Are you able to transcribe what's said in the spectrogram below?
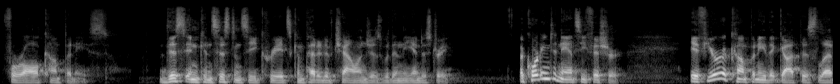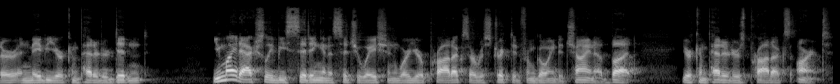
for all companies. This inconsistency creates competitive challenges within the industry. According to Nancy Fisher, if you're a company that got this letter and maybe your competitor didn't, you might actually be sitting in a situation where your products are restricted from going to China, but your competitors' products aren't.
